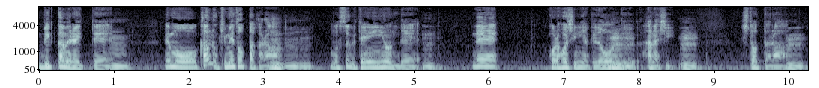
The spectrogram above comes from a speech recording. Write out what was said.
ビッグカメラ行って、うん。でも、買うの決めとったから、うんうんもうすぐ店員呼んでう、ん。で、これ欲しいんやけど、っていう話うん。しとったら、うん。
